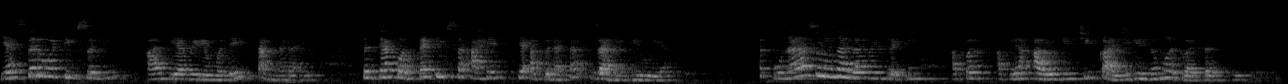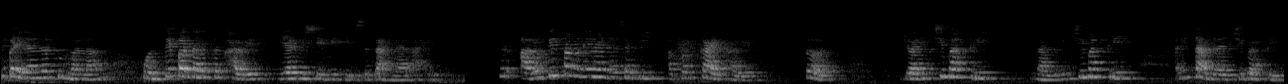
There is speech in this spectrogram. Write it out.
या सर्व टिप्स मी आज या व्हिडिओमध्ये सांगणार आहे. तर त्या कोणत्या टिप्स आहेत त्या आपण आता जाणून घेऊया. तर उन्हाळा सुरू झाला म्हटलं की आपण आपल्या आरोग्याची काळजी घेणं महत्त्वाचं असते. पहिल्यांदा तुम्हाला कोणते पदार्थ खावेत याविषयी मी टिप्स सांगणार आहे. तर आरोग्य चांगले राहण्यासाठी आपण काय खावे? तर ज्वारीची भाकरी नाचणीची भाकरी आणि तांदळाची भाकरी.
